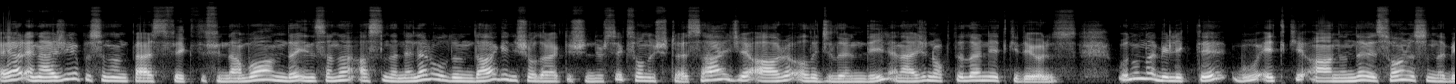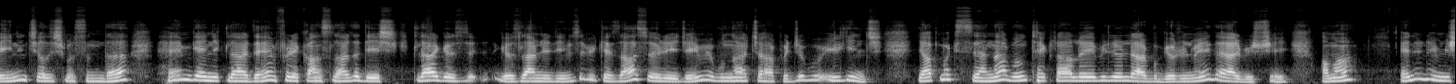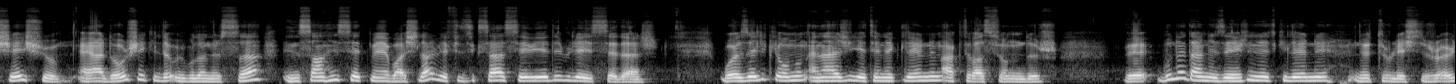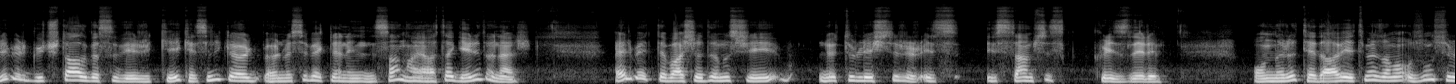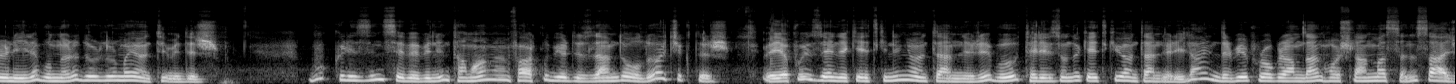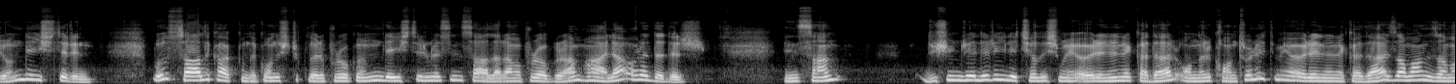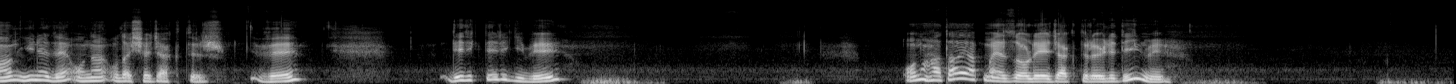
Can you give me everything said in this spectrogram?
eğer enerji yapısının perspektifinden bu anda insana aslında neler olduğunu daha geniş olarak düşünürsek sonuçta sadece ağrı alıcılarını değil enerji noktalarını etkiliyoruz. Bununla birlikte bu etki anında ve sonrasında beynin çalışmasında hem genliklerde hem frekanslarda değişiklikler gözle, gözlemlediğimizi bir kez daha söyleyeceğim ve bunlar çarpıcı, bu ilginç. Yapmak isteyenler bunu tekrarlayabilirler. Bu görülmeye değer bir şey. Ama en önemli şey şu, eğer doğru şekilde uygulanırsa insan hissetmeye başlar ve fiziksel seviyede bile hisseder. Bu özellikle onun enerji yeteneklerinin aktivasyonudur. Ve bu nedenle zehrin etkilerini nötrleştirir. Öyle bir güç dalgası verir ki kesinlikle öl- ölmesi beklenen insan hayata geri döner. Elbette başladığımız şeyi nötrleştirir. İs- istemsiz krizleri. Onları tedavi etmez ama uzun süreliğine bunları durdurma yöntemidir. Bu krizin sebebinin tamamen farklı bir düzlemde olduğu açıktır. Ve yapı üzerindeki etkinin yöntemleri bu televizyondaki etki yöntemleriyle aynıdır. Bir programdan hoşlanmazsanız sadece onu değiştirin. Bu sağlık hakkında konuştukları programın değiştirilmesini sağlar ama program hala oradadır. İnsan düşünceleriyle çalışmayı öğrenene kadar, onları kontrol etmeyi öğrenene kadar zaman zaman yine de ona ulaşacaktır. Ve dedikleri gibi onu hata yapmaya zorlayacaktır öyle değil mi?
